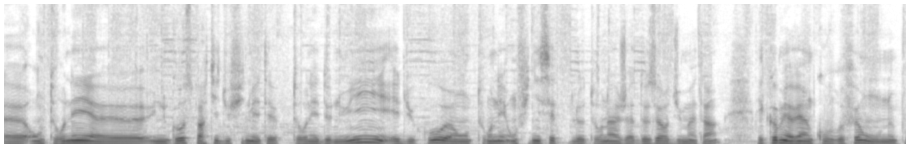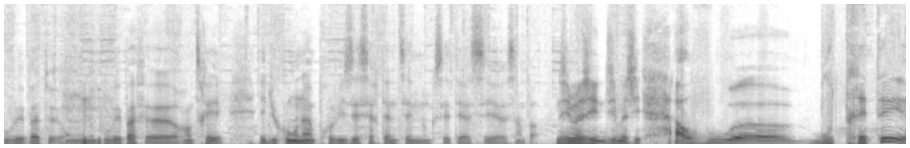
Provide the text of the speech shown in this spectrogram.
euh, on tournait, euh, une grosse partie du film était tournée de nuit et du coup euh, on, tournait, on finissait le tournage à 2h du matin et comme il y avait un couvre-feu on ne pouvait pas, te- on ne pouvait pas rentrer et du coup on a improvisé certaines scènes donc c'était assez sympa. J'imagine, j'imagine. Alors vous, vous traitez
